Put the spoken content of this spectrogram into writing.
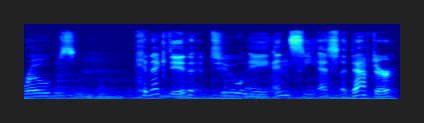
probes connected to a NCS adapter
